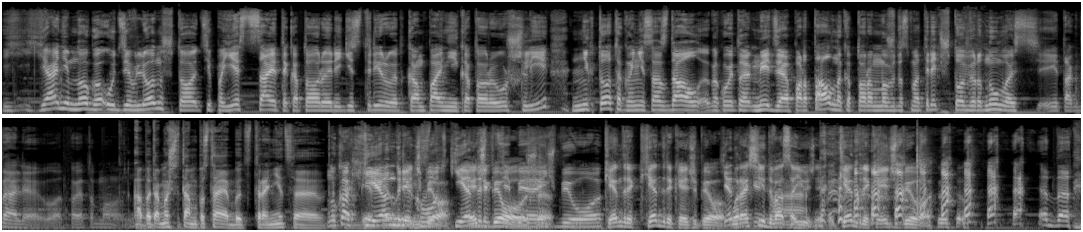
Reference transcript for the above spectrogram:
Я немного удивлен, что, типа, есть сайты, которые регистрируют компании, которые ушли. Никто так и не создал какой-то медиапортал, на котором можно смотреть, что вернулось и так далее. Вот, поэтому... ну, А потому что там пустая будет страница. Ну, такая как Кендрик, HBO. вот Кендрик HBO тебе, уже. HBO. Кендрик, Кендрик и HBO. Кендрик У России два А. союзника. Кендрик и HBO. Да.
